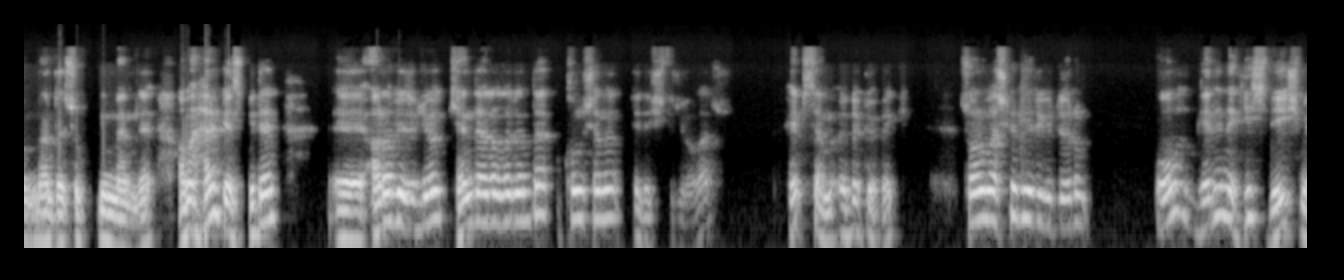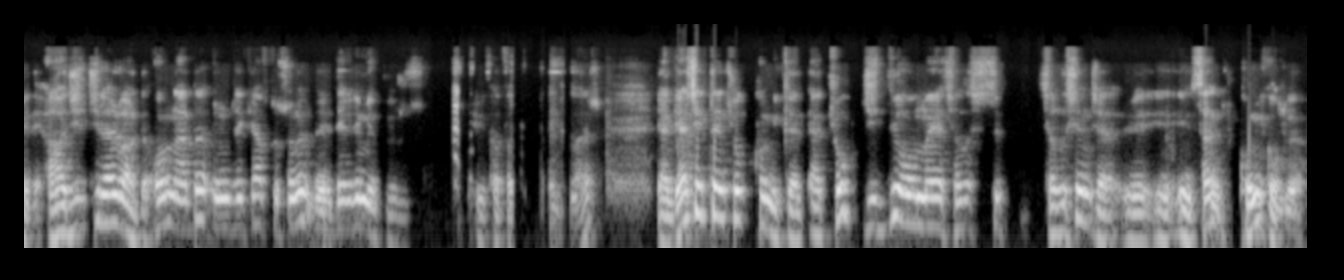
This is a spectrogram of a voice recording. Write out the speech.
Bunlar da çok bilmem ne. Ama herkes bir de e, ara veriliyor. Kendi aralarında konuşanı eleştiriyorlar. Hepsi ama öbek öbek. Sonra başka bir yere gidiyorum. O gelenek hiç değişmedi. Acilciler vardı. Onlar da önümüzdeki hafta sonu devrim yapıyoruz. Kafasındalar. Ya gerçekten çok komikler. Yani çok ciddi olmaya çalıştık, çalışınca e, insan komik oluyor.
